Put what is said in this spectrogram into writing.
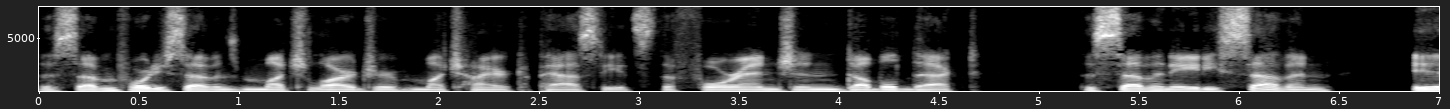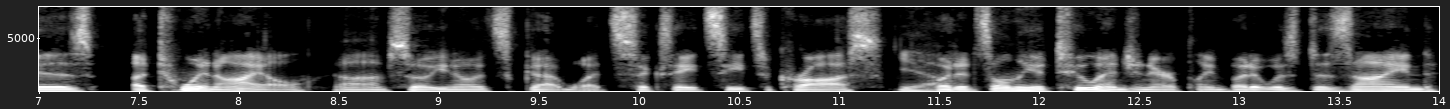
The 747 is much larger, much higher capacity. It's the four engine, double decked. The 787 is a twin aisle. Um, so, you know, it's got what, six, eight seats across. Yeah. But it's only a two engine airplane, but it was designed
